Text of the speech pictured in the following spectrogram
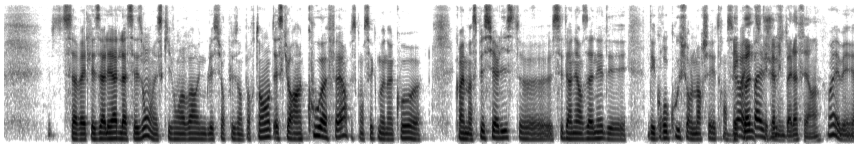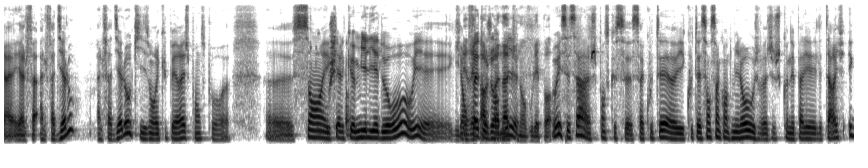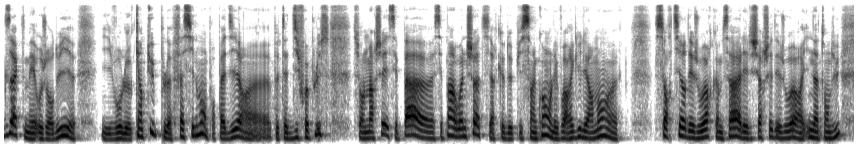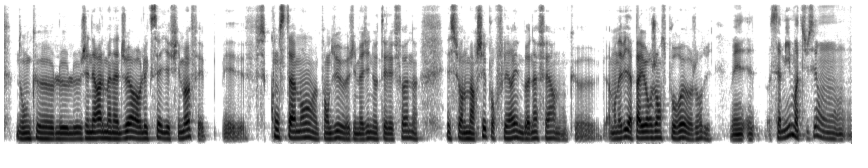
ça va être les aléas de la saison. Est-ce qu'ils vont avoir une blessure plus importante? Est-ce qu'il y aura un coup à faire? Parce qu'on sait que Monaco, euh, quand même un spécialiste ces dernières années des, des, gros coups sur le marché des transferts. Bacon, c'était quand même une belle affaire. Hein. Oui, mais Alpha, Alpha Diallo. Alpha Diallo qu'ils ont récupéré, je pense, pour 100 euh, et quelques milliers d'euros, oui, et qui en fait aujourd'hui. qui n'en voulait pas. Oui, c'est ça. Je pense que ça coûtait, euh, il coûtait 150 000 euros. Je, ne connais pas les, tarifs exacts, mais aujourd'hui, il vaut le quintuple facilement, pour pas dire euh, peut-être dix fois plus sur le marché. Et c'est pas, c'est pas un one shot. C'est-à-dire que depuis 5 ans, on les voit régulièrement sortir des joueurs comme ça, aller chercher des joueurs inattendus. Donc le, général manager Alexei Yefimov est constamment pendu, j'imagine, au téléphone et sur le marché pour flairer une bonne affaire. Donc, euh, à mon avis, il n'y a pas urgence pour eux aujourd'hui. Mais euh, Samy, moi, tu sais,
